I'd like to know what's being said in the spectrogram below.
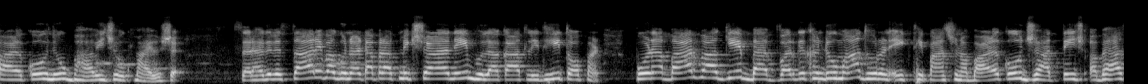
બાળકોનું ભાવિ જોખમાયું છે. સરહદ વિસ્તાર એવા ગુનાટા પ્રાથમિક શાળાની મુલાકાત લીધી તો પણ પોણા બાર વાગ્યે બે વર્ગખંડોમાં ધોરણ એક થી પાંચના બાળકો જાતે જ અભ્યાસ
